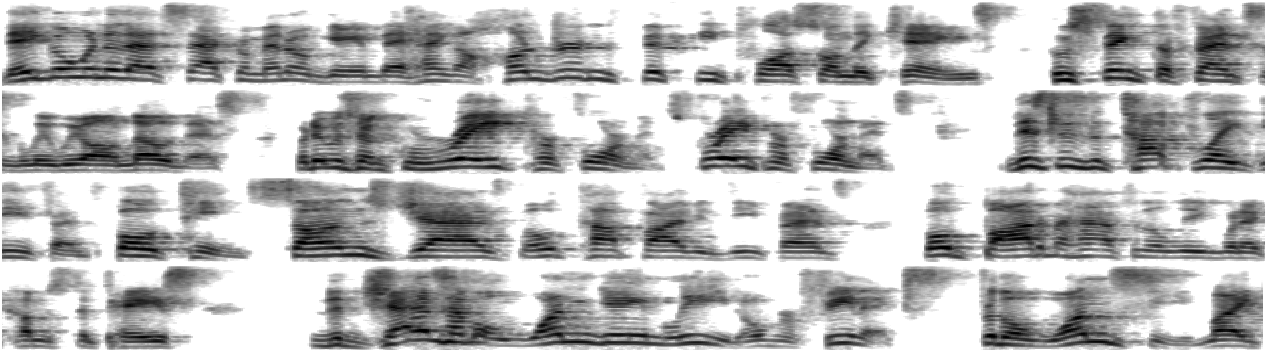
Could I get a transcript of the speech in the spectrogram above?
They go into that Sacramento game, they hang 150 plus on the Kings, who stink defensively. We all know this, but it was a great performance. Great performance. This is the top flight defense, both teams. Suns, Jazz, both top five in defense, both bottom half of the league when it comes to pace. The Jazz have a one game lead over Phoenix for the one seed. Like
